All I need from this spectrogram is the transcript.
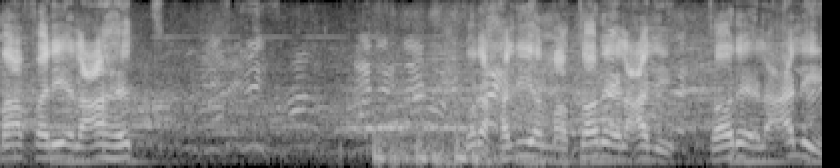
مع فريق العهد. كرة حاليا مع طارق العلي. طارق العلي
